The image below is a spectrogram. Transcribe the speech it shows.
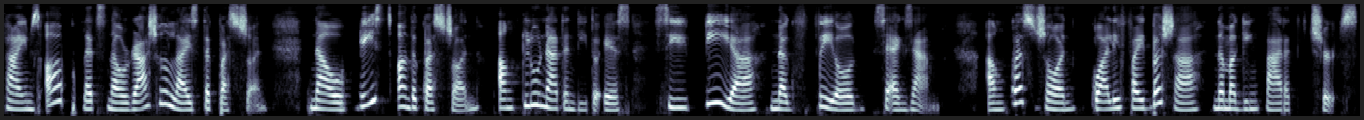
Time's up. Let's now rationalize the question. Now, based on the question, ang clue natin dito is si Pia nag-failed sa exam. Ang question, qualified ba siya na maging para-teachers?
